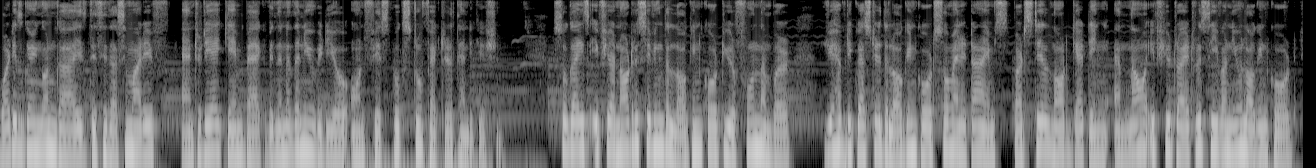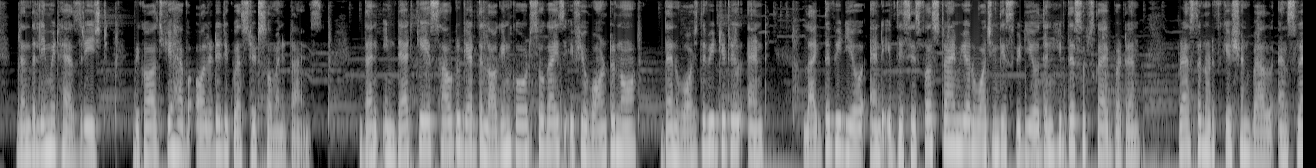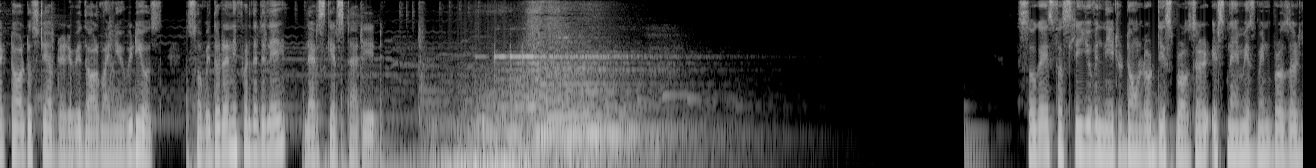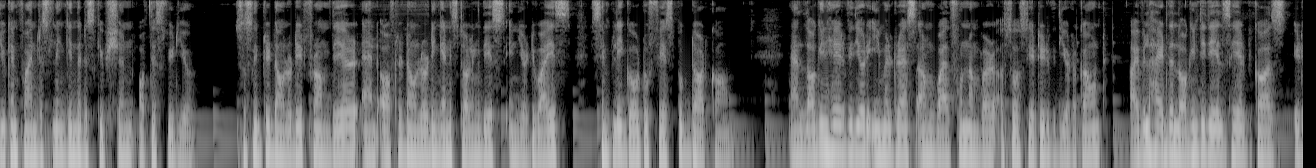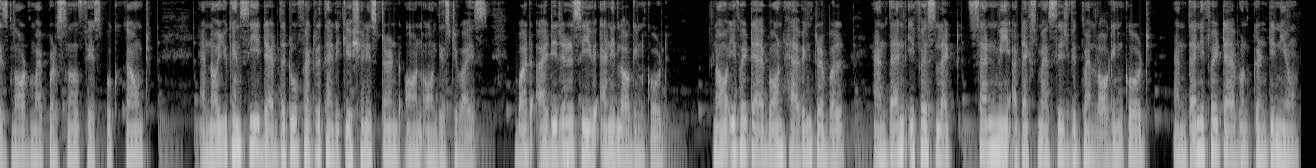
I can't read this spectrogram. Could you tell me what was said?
What is going on guys, this is Asim Arif and today I came back with another new video on Facebook's two-factor authentication. So guys, if you are not receiving the login code to your phone number, you have requested the login code so many times but still not getting and now if you try to receive a new login code, then the limit has reached because you have already requested so many times. Then in that case, how to get the login code? So guys, if you want to know, then watch the video till end like the video and if this is first time you are watching this video then hit the subscribe button press the notification bell and select all to stay updated with all my new videos. So without any further delay let's get started. So guys firstly you will need to download this browser. Its name is Mint browser. You can find this link in the description of this video. So simply download it from there and after downloading and installing this in your device, simply go to facebook.com and log in here with your email address or mobile phone number associated with your account. I will hide the login details here because it is not my personal Facebook account. And now you can see that the two-factor authentication is turned on on this device, but I didn't receive any login code. Now if I tab on having trouble and then if I select send me a text message with my login code and then if I tab on continue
